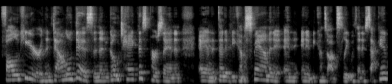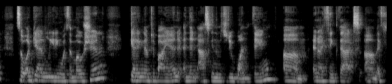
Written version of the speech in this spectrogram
follow here and then download this and then go tag this person and and then it becomes spam and it and, and it becomes obsolete within a second. So again leading with emotion getting them to buy in and then asking them to do one thing. Um, and I think that um, if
